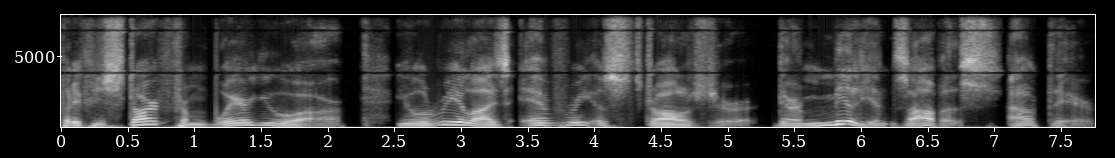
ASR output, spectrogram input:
But if you start from where you are, you will realize every astrologer, there are millions of us out there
